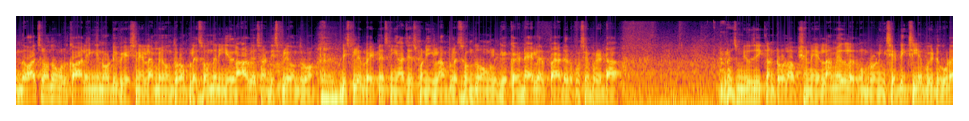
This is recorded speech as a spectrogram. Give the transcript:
இந்த வாட்சில் வந்து உங்களுக்கு காலிங் நோட்டிஃபிகேஷன் எல்லாமே வந்துடும் ப்ளஸ் வந்து நீங்கள் இதில் ஆல்வேஸ் ஆன் டிஸ்ப்ளே வந்துடும் டிஸ்ப்ளே பிரைட்னஸ் நீங்கள் அட்ஜஸ்ட் பண்ணிக்கலாம். ப்ளஸ் வந்து உங்களுக்கு டைலர் பேட் இருக்கும் செப்பரேட்டாக ப்ளஸ் மியூசிக் கண்ட்ரோல் ஆப்ஷன் எல்லாமே இதில் இருக்கும் ப்ரோ நீங்கள் செட்டிங்ஸ்லேயே போயிட்டு கூட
